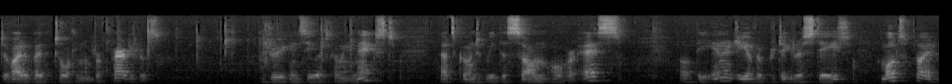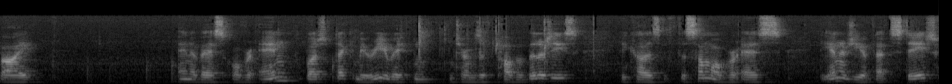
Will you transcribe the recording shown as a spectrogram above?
divided by the total number of particles. I'm sure you can see what's coming next. That's going to be the sum over S of the energy of a particular state multiplied by n of s over n, but that can be rewritten in terms of probabilities because it's the sum over s, the energy of that state,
